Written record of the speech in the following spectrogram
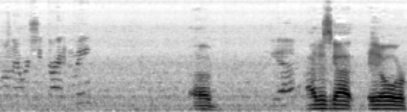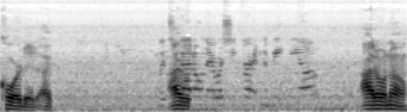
Brian, do on there where she threatened me? Uh, Yeah. I just got it all recorded. I But you I- got on there where she threatened to beat me up? I don't know.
